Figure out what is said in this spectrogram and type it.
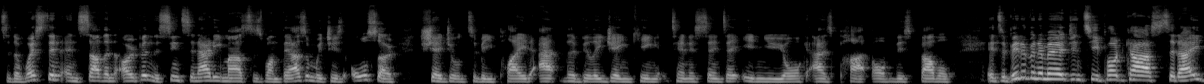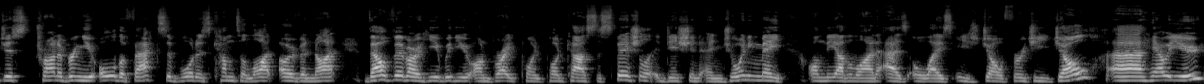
to the Western and Southern Open, the Cincinnati Masters 1000, which is also scheduled to be played at the Billie Jean King Tennis Center in New York as part of this bubble. It's a bit of an emergency podcast today, just trying to bring you all the facts of what has come to light overnight. Val Febo here with you on Breakpoint Podcast, a special edition, and joining me on the other line, as always, is Joel Frucci. Joel, uh, how are you?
